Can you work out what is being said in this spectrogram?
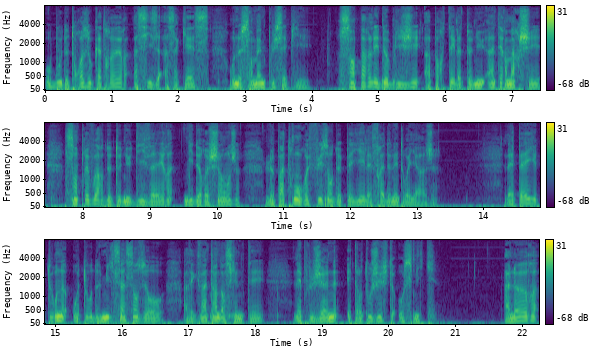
Au bout de trois ou quatre heures assise à sa caisse, on ne sent même plus ses pieds sans parler d'obliger à porter la tenue intermarché sans prévoir de tenue d'hiver ni de rechange, le patron refusant de payer les frais de nettoyage. Les payes tournent autour de mille cinq cents euros avec vingt ans d'ancienneté, les plus jeunes étant tout juste au SMIC. Alors,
